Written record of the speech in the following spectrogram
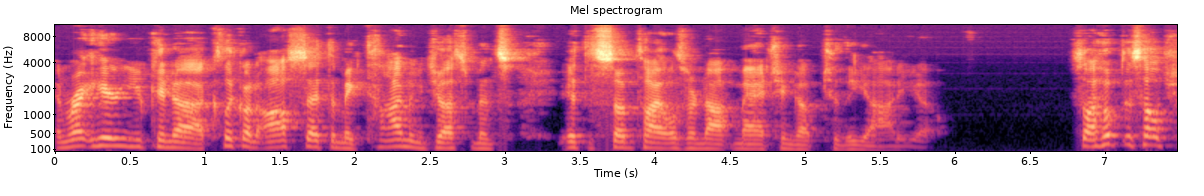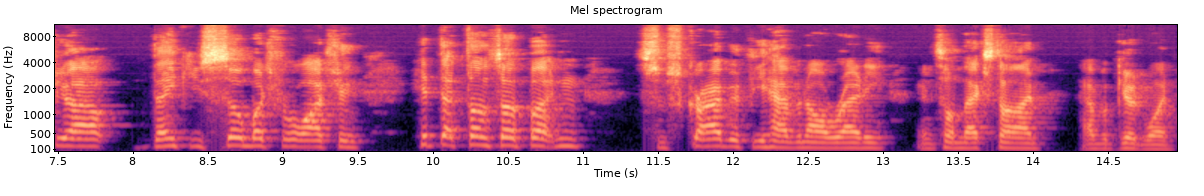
And right here, you can uh, click on offset to make timing adjustments if the subtitles are not matching up to the audio. So I hope this helps you out. Thank you so much for watching. Hit that thumbs up button. Subscribe if you haven't already. And until next time, have a good one.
